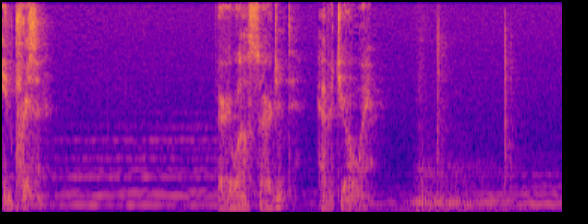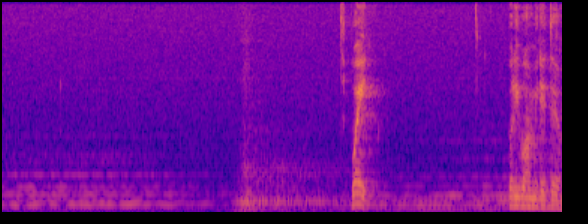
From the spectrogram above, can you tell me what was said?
in prison. Well, Sergeant. Have it your way. Wait. What do you want me to do?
